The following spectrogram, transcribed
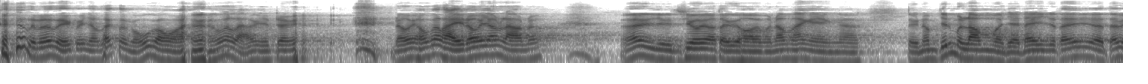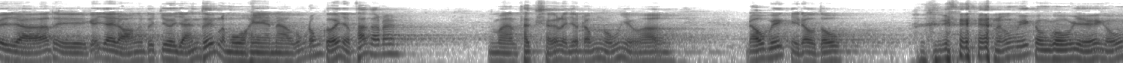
Tôi nói thiệt tôi nhập thất tôi ngủ không à. Không có làm gì hết trơn đối không có thầy đối dám làm nữa Đấy, xưa từ hồi mà năm 2000 à, từ năm 95 mà về đây cho tới à, tới bây giờ thì cái giai đoạn tôi chưa giảng thuyết là mùa hè nào cũng đóng cửa nhập thất hết đó mà thật sự là do trống ngủ nhiều hơn. Đâu biết gì đâu tu. Không biết công phu gì hết ngủ.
